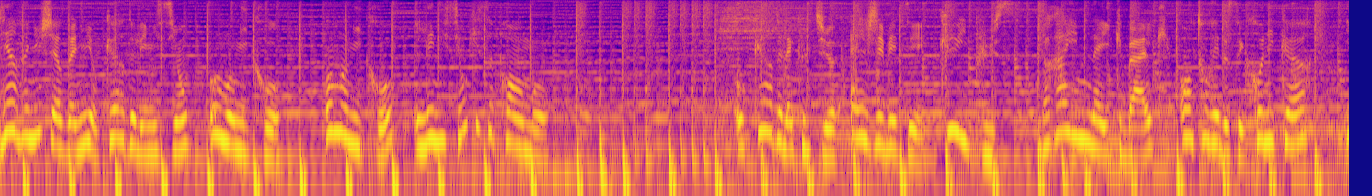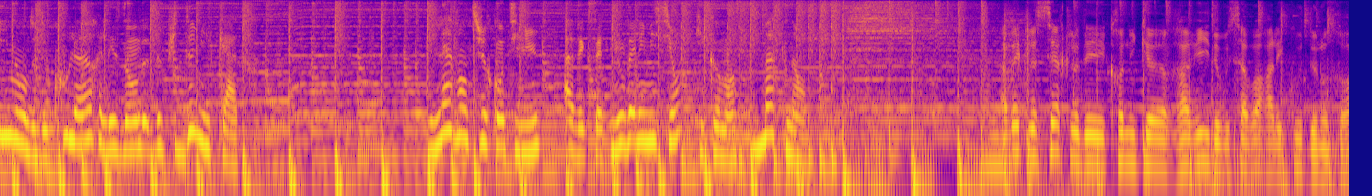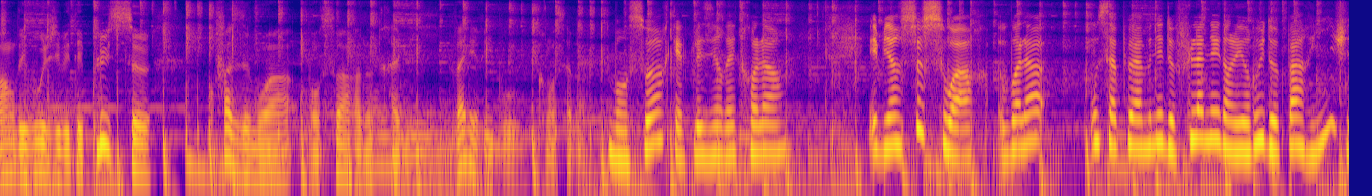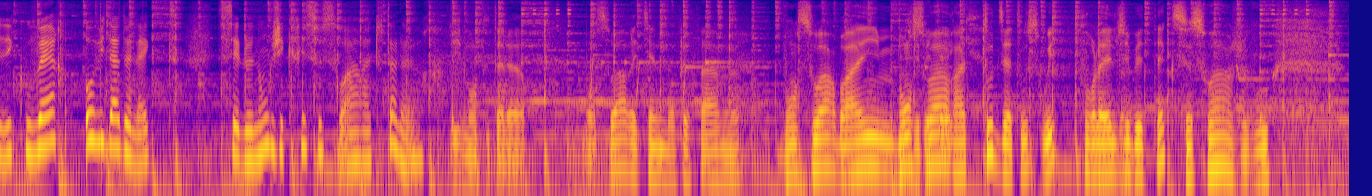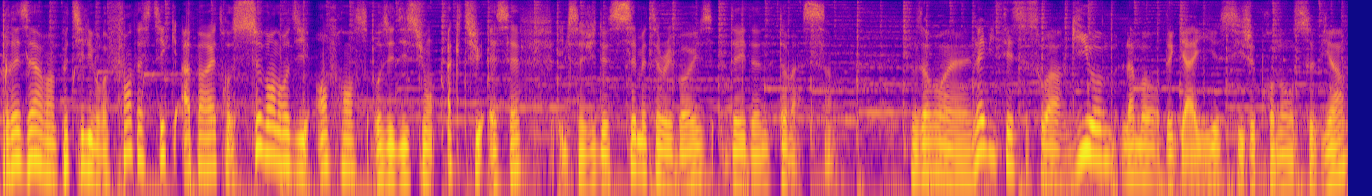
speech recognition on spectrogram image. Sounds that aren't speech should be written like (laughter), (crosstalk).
Bienvenue chers amis au cœur de l'émission Homo Micro. Homo Micro, l'émission qui se prend en mots. Au cœur de la culture LGBT, QI+, Brahim Naik Balk, entouré de ses chroniqueurs, inonde de couleurs les ondes depuis 2004. L'aventure continue avec cette nouvelle émission qui commence maintenant. Avec le cercle des chroniqueurs, ravis de vous savoir à l'écoute de notre rendez-vous LGBT+. Face de moi, bonsoir à notre amie Valérie Beau. Comment ça va? Bonsoir, quel plaisir d'être là. Eh bien, ce soir, voilà où ça peut amener de flâner dans les rues de Paris. J'ai découvert Ovida de Lecte. C'est le nom que j'écris ce soir. À tout à l'heure. Vivement tout à l'heure. Bonsoir Étienne Bonpefemme. Bonsoir Brahim, bonsoir à toutes et à tous. Oui, pour la LGBT, ce soir, je vous réserve un petit livre fantastique à paraître ce vendredi en France aux éditions Actu SF. Il s'agit de Cemetery Boys d'Aiden Thomas. Nous avons un invité ce soir, Guillaume Lamort de Gaille, si je prononce bien.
